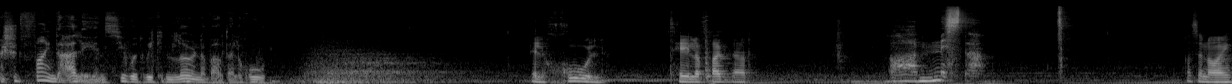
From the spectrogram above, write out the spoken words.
I should find Ali and see what we can learn about Al Ghul. El Ghul. Tale of Baghdad. Ah, I missed that. That's annoying.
